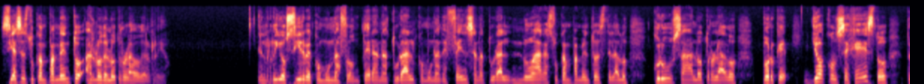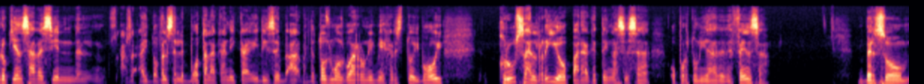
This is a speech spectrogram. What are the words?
si haces tu campamento, hazlo del otro lado del río. El río sirve como una frontera natural, como una defensa natural. No hagas tu campamento de este lado, cruza al otro lado, porque yo aconsejé esto, pero quién sabe si en el, se le bota la canica y dice, ah, de todos modos voy a reunir mi ejército y voy cruza el río para que tengas esa oportunidad de defensa. Verso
